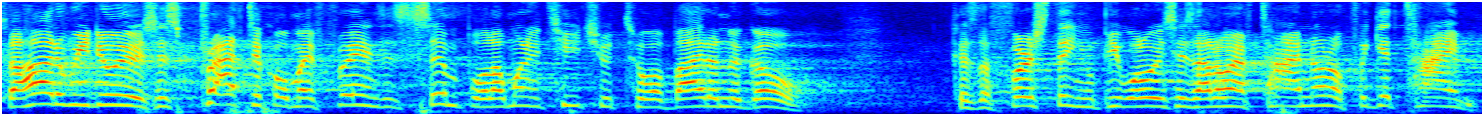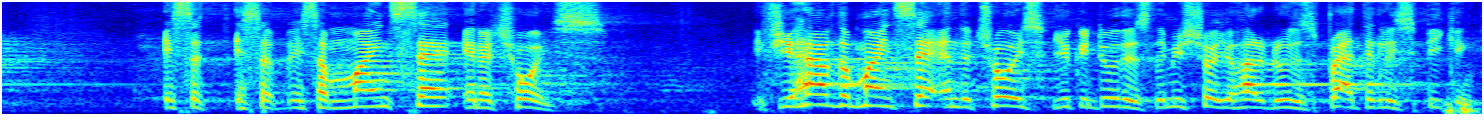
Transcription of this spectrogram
So, how do we do this? It's practical, my friends. It's simple. I want to teach you to abide on the go. Because the first thing people always say is, I don't have time. No, no, forget time. It's a, it's, a, it's a mindset and a choice. If you have the mindset and the choice, you can do this. Let me show you how to do this practically speaking.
